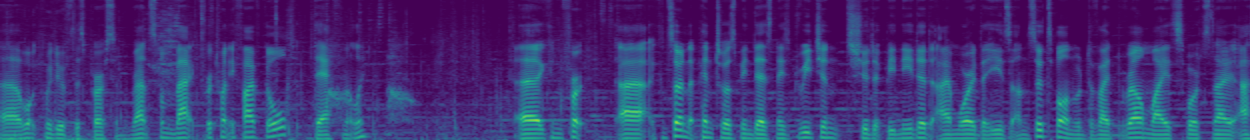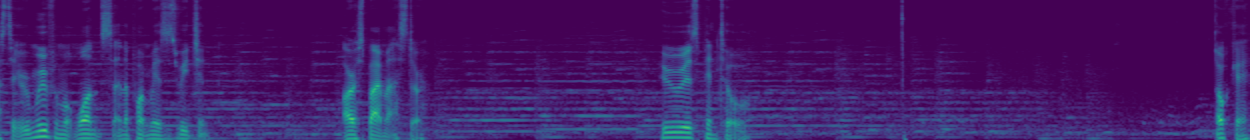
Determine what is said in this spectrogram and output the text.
Uh, what can we do with this person? Ransom him back for 25 gold? Definitely. Uh, confer uh, concerned that Pinto has been designated regent should it be needed. I am worried that he is unsuitable and would divide the realm. My supporters now ask that you remove him at once and appoint me as his regent. Our spy master. Who is Pinto? Okay.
